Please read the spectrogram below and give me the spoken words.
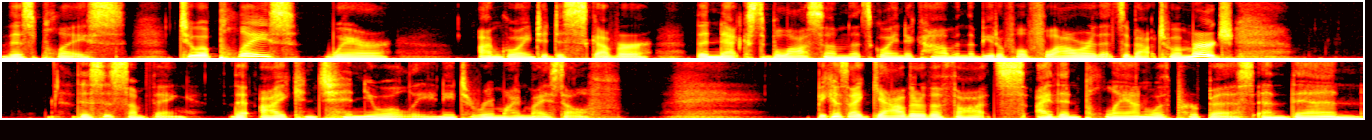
this place to a place where I'm going to discover the next blossom that's going to come and the beautiful flower that's about to emerge. This is something that I continually need to remind myself. Because I gather the thoughts, I then plan with purpose, and then,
